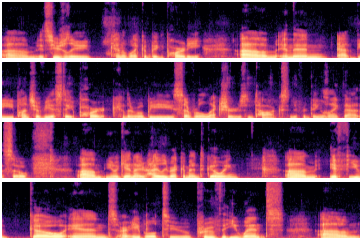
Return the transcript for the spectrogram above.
um, it's usually kind of like a big party. Um, and then at the Pancho Villa State Park, there will be several lectures and talks and different things like that. So, um, you know, again, I highly recommend going. Um, if you go and are able to prove that you went, um,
